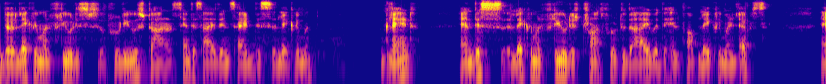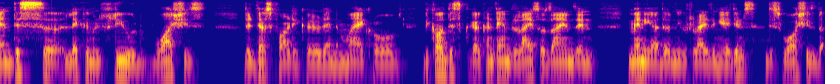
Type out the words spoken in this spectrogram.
the lacrimal fluid is produced or synthesized inside this lacrimal gland and this lacrimal fluid is transferred to the eye with the help of lacrimal ducts. And this uh, lacrimal fluid washes the dust particles and the microbes because this contains the lysozymes and many other neutralizing agents this washes the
